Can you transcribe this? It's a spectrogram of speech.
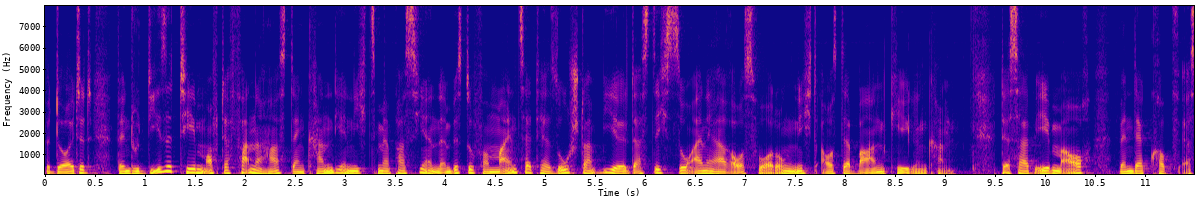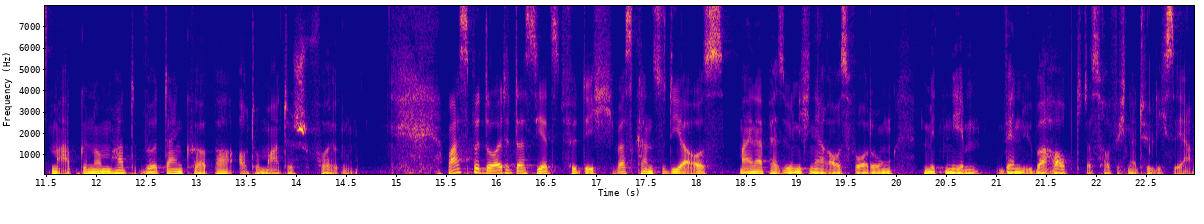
Bedeutet, wenn du diese Themen auf der Pfanne hast, dann kann dir nichts mehr passieren. Dann bist du vom Mindset her so stabil, dass dich so eine Herausforderung nicht aus der Bahn kegeln kann. Deshalb eben auch, wenn der Kopf erstmal abgenommen hat, wird dein Körper automatisch folgen. Was bedeutet das jetzt für dich? Was kannst du dir aus meiner persönlichen Herausforderung mitnehmen, wenn überhaupt? Das hoffe ich natürlich sehr.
